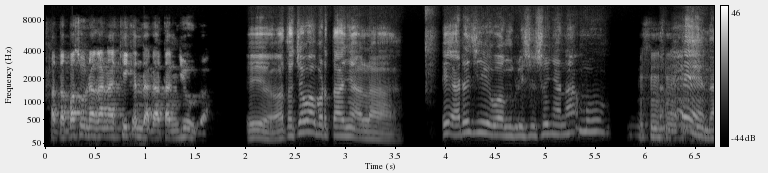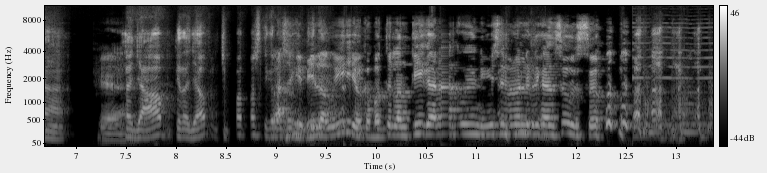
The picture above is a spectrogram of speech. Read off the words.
atau pas undangan Aki kan tidak datang juga. Iya, atau coba bertanya lah. Eh ada sih uang beli susunya anakmu. Enak. Ya. Kita jawab, kita jawab cepat pasti Aki bilang, iya kebetulan tiga anakku ini bisa melahirkan susu.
